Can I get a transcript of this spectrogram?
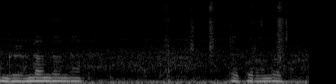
இங்கே அந்த அந்த அந்த அந்த. போகிறோம் அந்த போகிறோம்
